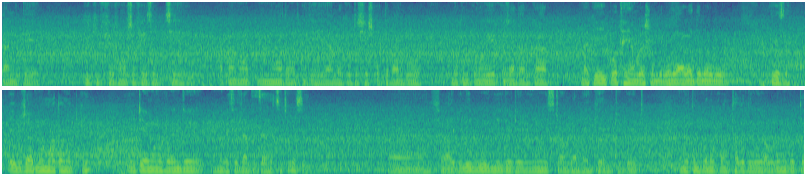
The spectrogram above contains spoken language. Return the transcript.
জার্নিতে কী কী সমস্যা ফেস হচ্ছে? আপনার মত, মতামত কি যে আমরা কি এটা শেষ করতে পারব? নতুন কোনো ওয়ে খোঁজা দরকার? নাকি এই পথেই আমরা সুন্দরভাবে আগাইতে পারব? ঠিক আছে? এই বিষয়ে আপনার মতামত কি? এইটাই মনে করেন যে আপনার কাছে জানতে চাওয়া হচ্ছে, ঠিক আছে? So I believe we needed a new stronger vehicle to get নতুন কোনো পন্থা যদি অবলম্বন করতে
